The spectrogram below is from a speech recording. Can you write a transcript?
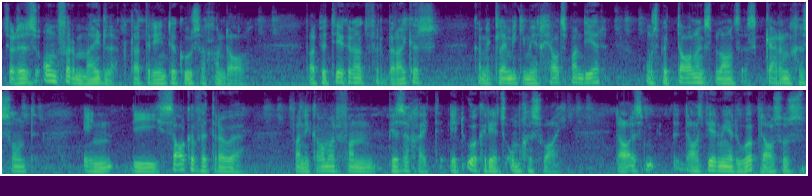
So dit is onvermydelik dat rentekoerse gaan daal. Wat beteken dat verbruikers kan 'n klein bietjie meer geld spandeer. Ons betalingsbalans is kerngesond en die sakevertroue van die Kamer van Besigheid het ook reeds omgeswaai. Daar is daar's weer meer hoop. Daar's ons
